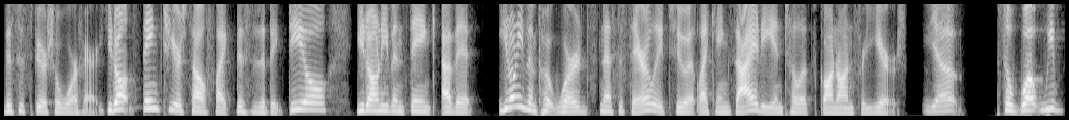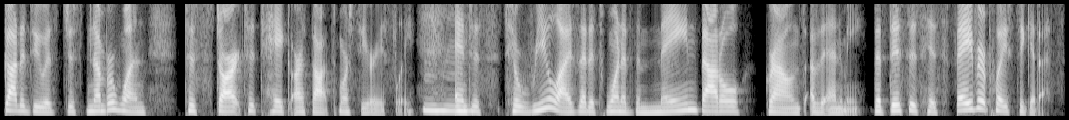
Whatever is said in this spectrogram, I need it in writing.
this is spiritual warfare. You don't think to yourself like this is a big deal. You don't even think of it. You don't even put words necessarily to it like anxiety until it's gone on for years. Yep. So what we've got to do is just number 1 to start to take our thoughts more seriously Mhm. and to to realize that it's one of the main battle grounds of the enemy that this is his favorite place to get us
